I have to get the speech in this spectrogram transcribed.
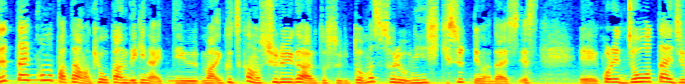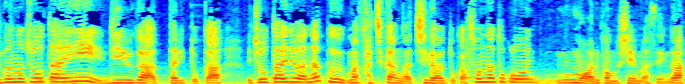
絶対このパターンは共感できないっていう、まあ、いくつかの種類があるとするとまずそれを認識するっていうのが大事です、えー、これ状態自分の状態に理由があったりとか状態ではなく、まあ、価値観が違うとかそんなところもあるかもしれませんが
